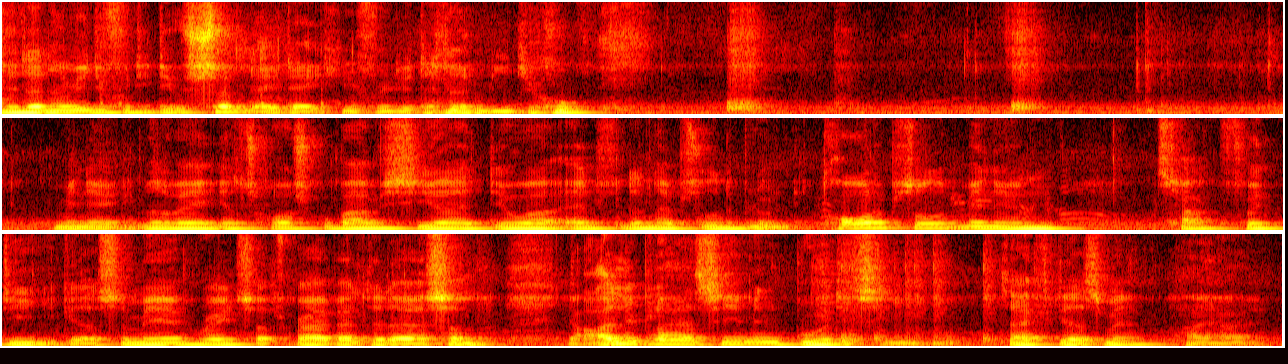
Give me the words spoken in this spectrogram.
med den her video, fordi det er jo søndag i dag, ifølge den her video. Men øh, ved du hvad, jeg tror sgu bare, vi siger, at det var alt for den her episode. Det blev en kort episode, men øh, tak fordi I gad så med. Rate, subscribe, alt det der, som jeg aldrig plejer at sige, men burde sige. Tak fordi I gad at med. Hej hej.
